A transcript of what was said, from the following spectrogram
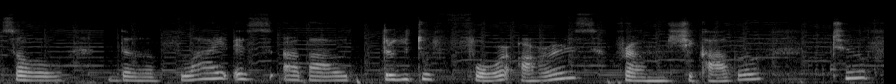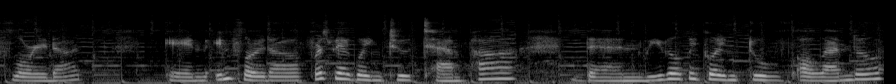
So the flight is about three to four hours from Chicago to Florida and in Florida first we are going to Tampa then we will be going to Orlando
